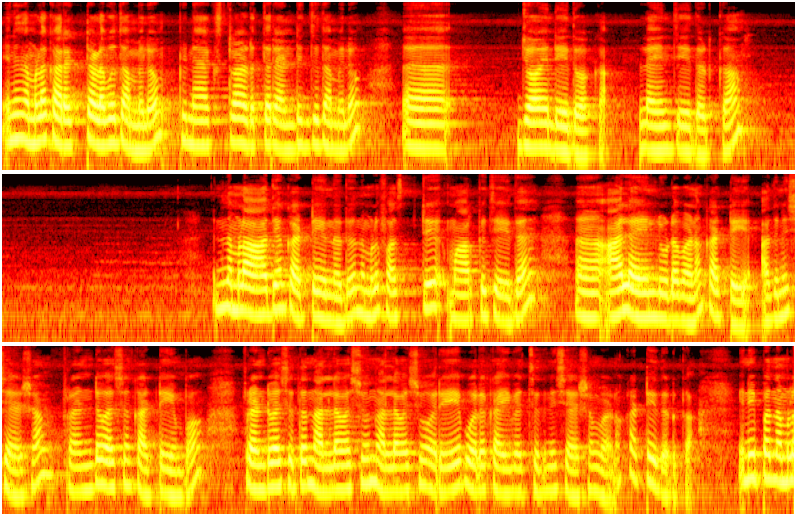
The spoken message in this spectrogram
ഇനി നമ്മൾ കറക്റ്റ് അളവ് തമ്മിലും പിന്നെ എക്സ്ട്രാ എടുത്ത രണ്ടിഞ്ച് തമ്മിലും ജോയിന്റ് ചെയ്ത് വെക്കാം ലൈൻ ചെയ്തെടുക്കുക. ഇനി നമ്മൾ ആദ്യം കട്ട് ചെയ്യുന്നത് നമ്മൾ ഫസ്റ്റ് മാർക്ക് ചെയ്ത ആ ലൈനിലൂടെ വേണം കട്ട് ചെയ്യുക അതിനുശേഷം ഫ്രണ്ട് വശം കട്ട് ചെയ്യുമ്പോൾ ഫ്രണ്ട് വശത്തെ നല്ല വശവും നല്ല വശവും ഒരേപോലെ കൈവച്ചതിന് ശേഷം വേണം കട്ട് ചെയ്തെടുക്കുക. ഇനിയിപ്പോൾ നമ്മൾ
